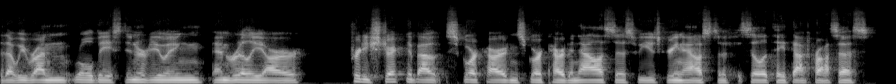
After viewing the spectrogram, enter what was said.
that we run role based interviewing, and really are pretty strict about scorecard and scorecard analysis. We use Greenhouse to facilitate that process.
